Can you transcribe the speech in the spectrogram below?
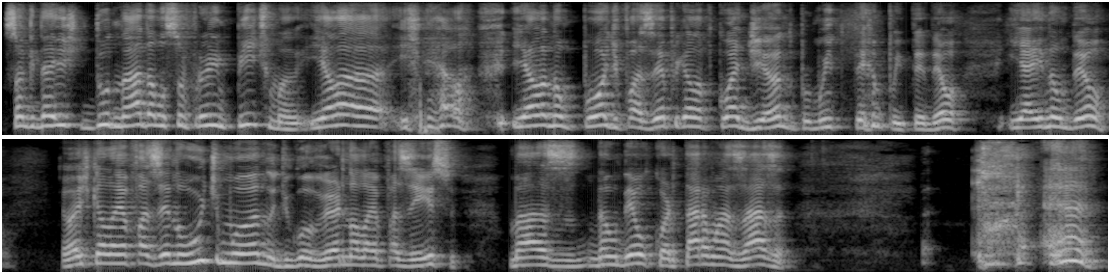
Só que daí, do nada, ela sofreu impeachment e ela, e ela, e ela não pôde fazer porque ela ficou adiando por muito tempo, entendeu? E aí não deu. Eu acho que ela ia fazer no último ano de governo, ela ia fazer isso mas não deu, cortaram as asas.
